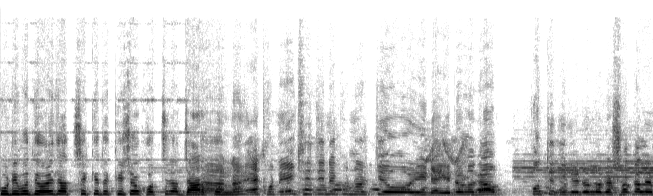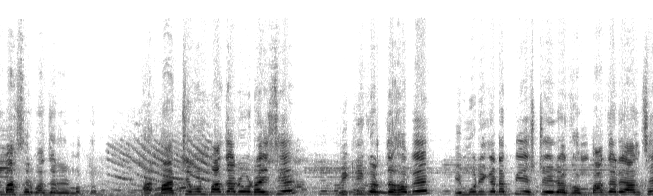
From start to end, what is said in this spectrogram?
কোটিপতি হয়ে যাচ্ছে কিন্তু কৃষক হচ্ছে না যার পণ্য এখন এই সিজনে কোনো কেউ এই নাই। এটা লগা প্রতিদিন এটা লগা সকালের মাছের বাজারের মতন। মাছ যেমন বাজারে উঠাইছে বিক্রি করতে হবে এই মুড়ি কাটা পেঁয়াজটা এরকম বাজারে আনছে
